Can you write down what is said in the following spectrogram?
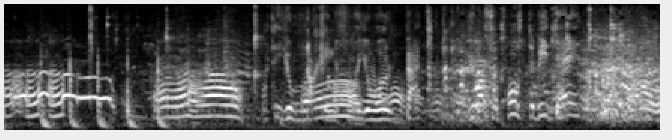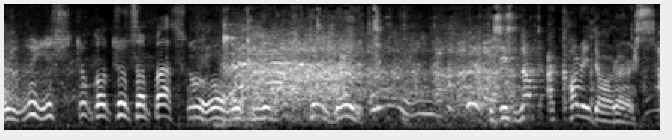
What are you knocking for, you old bat? You are supposed to be dead. I wish to go to the bathroom. You have to wait. This is not a corridor, Urs. Do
